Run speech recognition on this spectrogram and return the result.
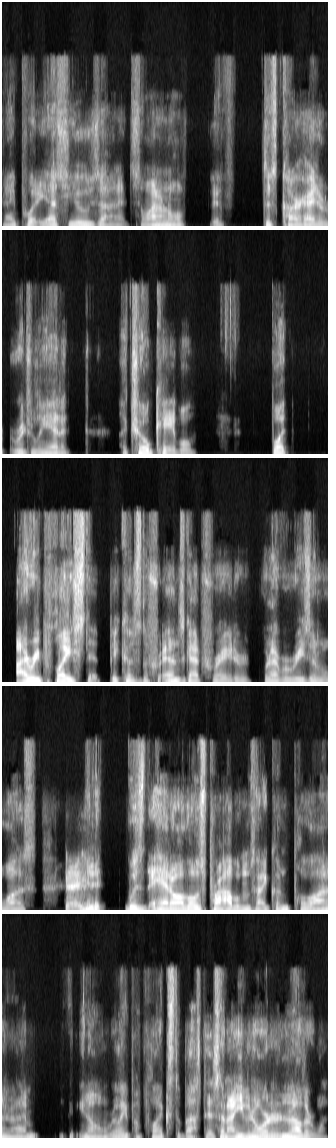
and I put SUs on it, so I don't know if, if this car had originally had a, a choke cable, but I replaced it because the ends got frayed or whatever reason it was, Okay. and it was it had all those problems. I couldn't pull on it. I'm, you know, really perplexed about this, and I even ordered another one.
